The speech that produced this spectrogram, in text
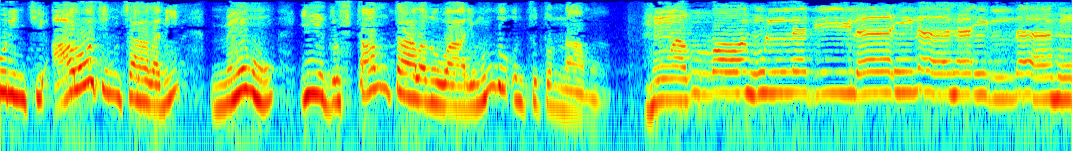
గురించి ఆలోచించాలని మేము ఈ దృష్టాంతాలను వారి ముందు ఉంచుతున్నాము هو الله الذي لا إله إلا هو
